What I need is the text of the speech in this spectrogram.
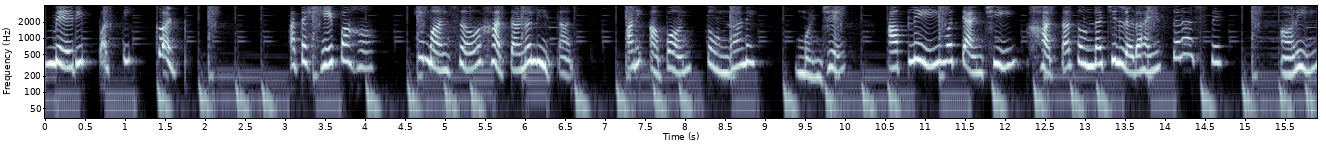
मेरी पत्ती कट। आता हे पहा ही माणसं हातानं लिहितात आणि आपण तोंडाने म्हणजे आपली व त्यांची हातातोंडाची लढाई तर असते. आणि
